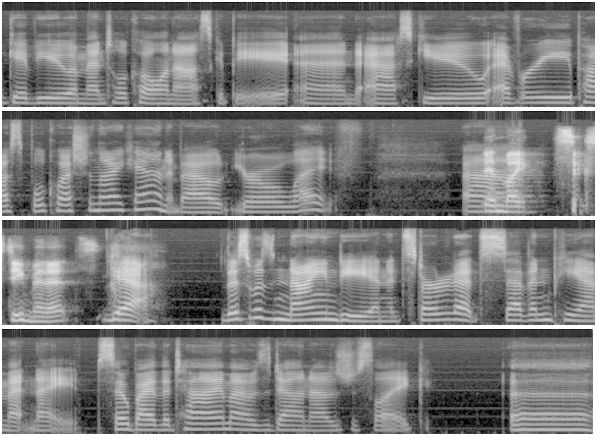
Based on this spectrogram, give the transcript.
give you a mental colonoscopy and ask you every possible question that I can about your life. Um, In like 60 minutes. Yeah. This was 90 and it started at 7 p.m. at night. So by the time I was done, I was just like, uh.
